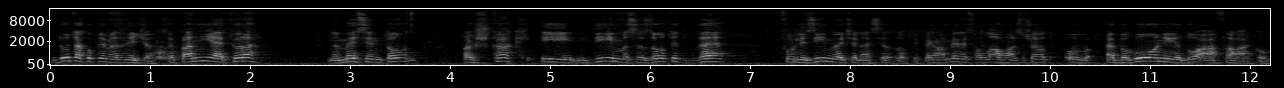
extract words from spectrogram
duhet ta kuptojmë edhe një gjë, se prania e tyre në mesin tonë është shkak i ndihmës së Zotit dhe furnizimeve që na sjell Zoti. Pejgamberi sallallahu alaihi wasallam thotë: "Ebguni du'afa'akum."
